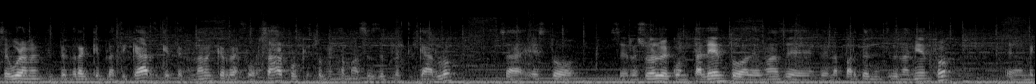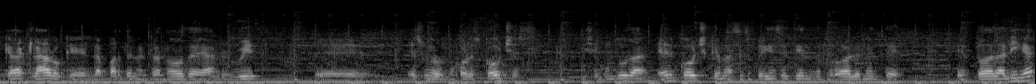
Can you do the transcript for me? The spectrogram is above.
seguramente tendrán que platicar, que tendrán que reforzar, porque esto no nada más es de platicarlo. O sea, esto se resuelve con talento, además de, la parte del entrenamiento. Eh, me queda claro que la parte del entrenador de Andrew Reid eh, es uno de los mejores coaches y sin duda el coach que más experiencia tiene probablemente en toda la liga.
